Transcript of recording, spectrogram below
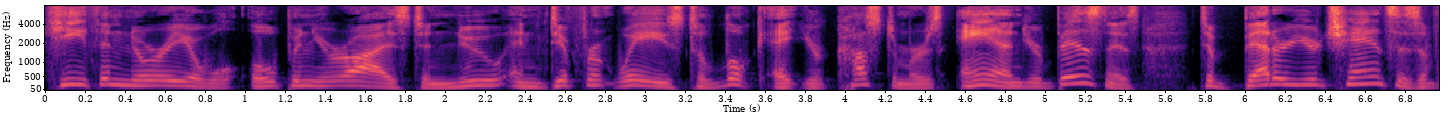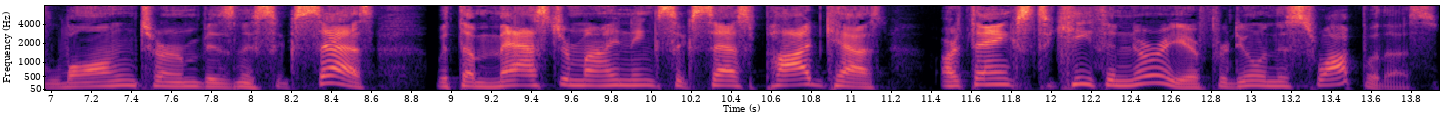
Keith and Nuria will open your eyes to new and different ways to look at your customers and your business to better your chances of long term business success with the Masterminding Success podcast. Our thanks to Keith and Nuria for doing this swap with us.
